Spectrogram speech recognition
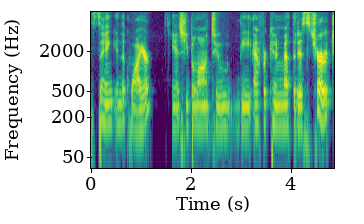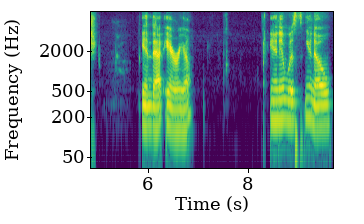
sang in the choir, and she belonged to the African Methodist Church in that area. And it was, you know,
